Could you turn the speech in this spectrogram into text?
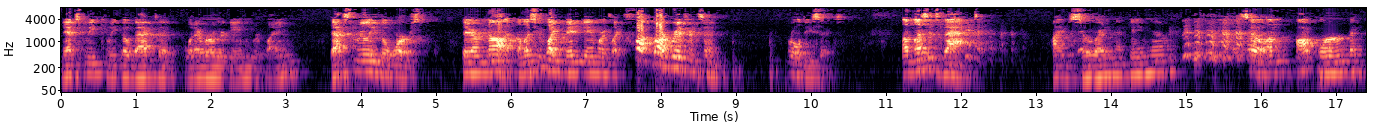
Next week, can we go back to whatever other game we were playing? That's really the worst. They are not, unless you've like made a game where it's like, fuck Mark Richardson. Roll d6. Unless it's that. I am so writing that game now. So I'm awkward.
